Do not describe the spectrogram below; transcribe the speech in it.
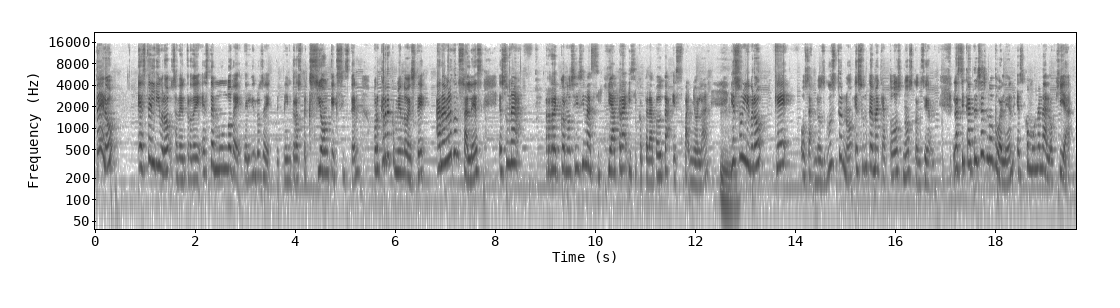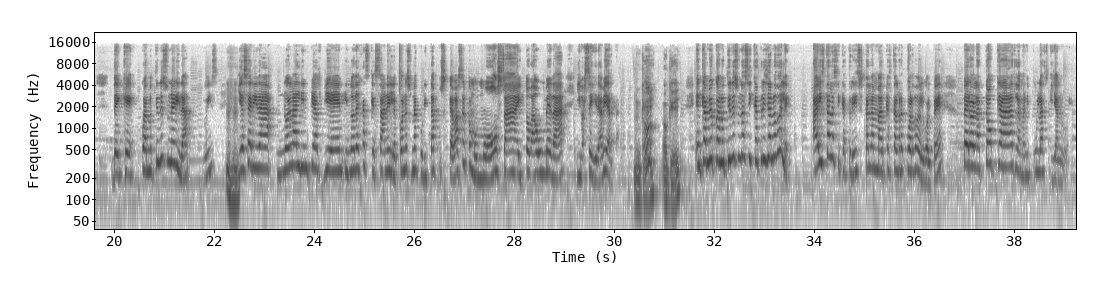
Pero este libro, o sea, dentro de este mundo de, libros de, de, introspección que existen, ¿por qué recomiendo este? Anabel González es una reconocidísima psiquiatra y psicoterapeuta española y es un libro que o sea, nos gusta o no, es un tema que a todos nos concierne. Las cicatrices no duelen, es como una analogía de que cuando tienes una herida, Luis, y esa herida no la limpias bien y no dejas que sane y le pones una curita, pues te va a hacer como mohosa y toda húmeda y va a seguir abierta. Ok, ok. En cambio, cuando tienes una cicatriz ya no duele. Ahí está la cicatriz, está la marca, está el recuerdo del golpe, pero la tocas, la manipulas y ya no duele.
